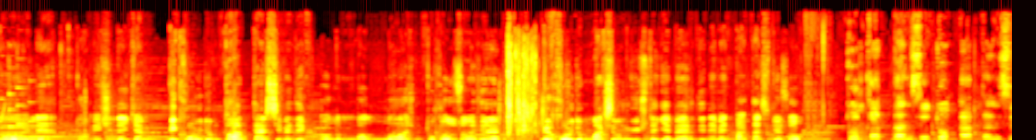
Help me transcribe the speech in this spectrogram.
böyle. Tam yeşildeyken bir koydum. Pat ters çevirdik. Oğlum vallahi şimdi tokalı sana şöyle bir koydum maksimum güçte geberdin. Evet bak dans ediyoruz. Hop. Tokat dansı, tokat dansı.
